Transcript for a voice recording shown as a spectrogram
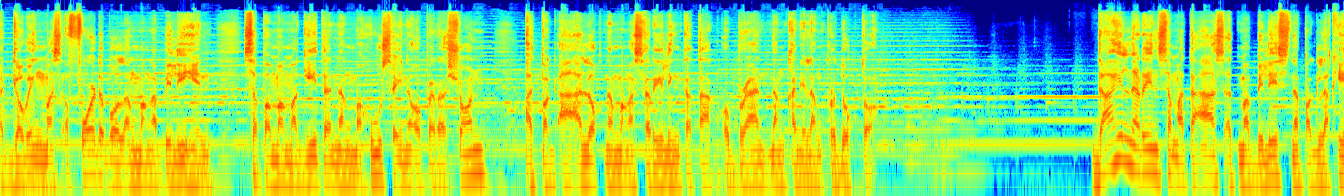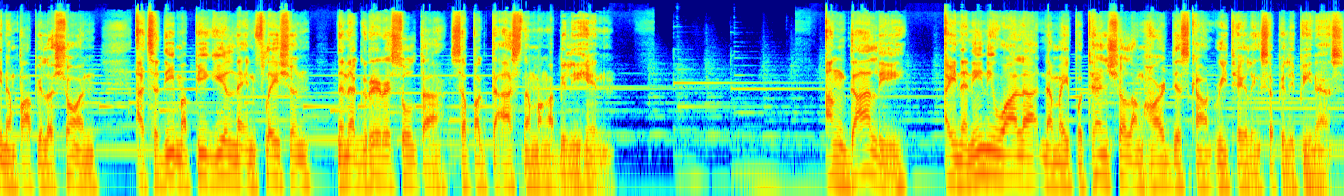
at gawing mas affordable ang mga bilihin sa pamamagitan ng mahusay na operasyon at pag-aalok ng mga sariling tatak o brand ng kanilang produkto. Dahil na rin sa mataas at mabilis na paglaki ng populasyon at sa di mapigil na inflation na nagre-resulta sa pagtaas ng mga bilihin. Ang DALI ay naniniwala na may potential ang hard discount retailing sa Pilipinas.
